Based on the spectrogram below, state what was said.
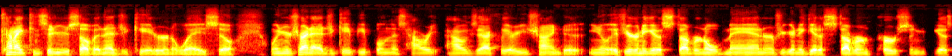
kind of consider yourself an educator in a way. So when you're trying to educate people in this, how are you, how exactly are you trying to, you know, if you're going to get a stubborn old man or if you're going to get a stubborn person? Because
